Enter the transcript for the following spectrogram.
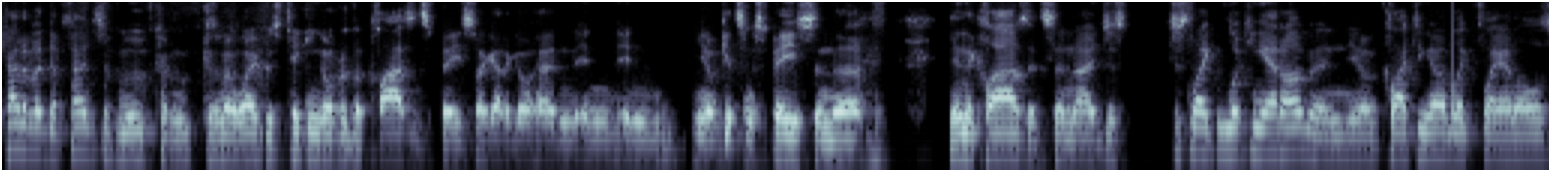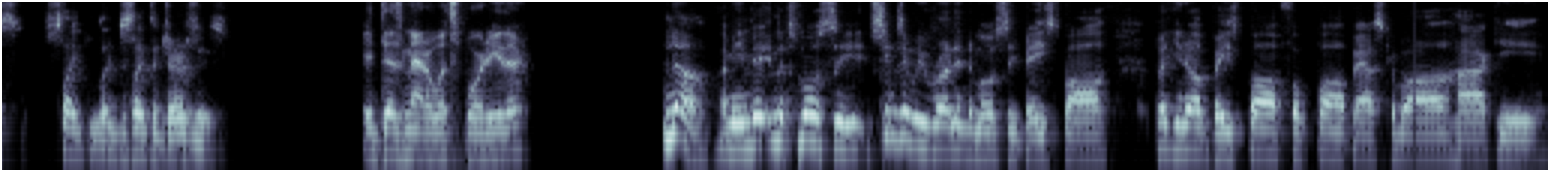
Kind of a defensive move because my wife was taking over the closet space, so I got to go ahead and, and, and you know get some space in the in the closets. And I just just like looking at them and you know collecting them like flannels, just like just like the jerseys. It doesn't matter what sport either. No, I mean it's mostly. It seems like we run into mostly baseball, but you know, baseball, football, basketball, hockey.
